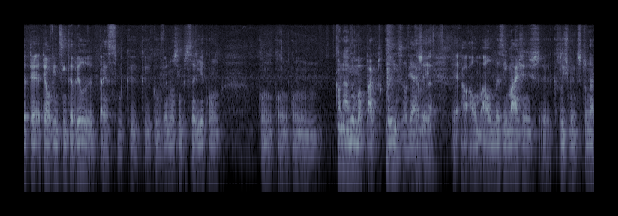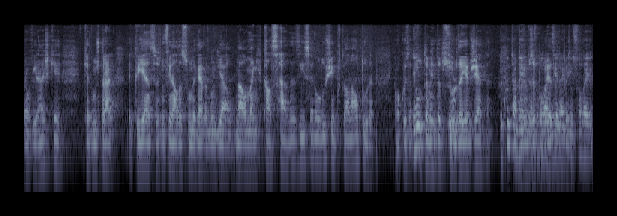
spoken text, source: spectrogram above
até, até ao 25 de Abril parece-me que, que, que, o governo não se interessaria com, com, com, com, com nenhuma parte do país. Aliás, é, é, há, há umas imagens eh, que felizmente se tornaram virais que é que é de mostrar crianças no final da Segunda Guerra Mundial na Alemanha calçadas e isso era um luxo em Portugal na altura. É uma coisa absolutamente eu, absurda eu, e abjeta. Eu, quando estava a, a pobreza direito, do país. Eu falei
